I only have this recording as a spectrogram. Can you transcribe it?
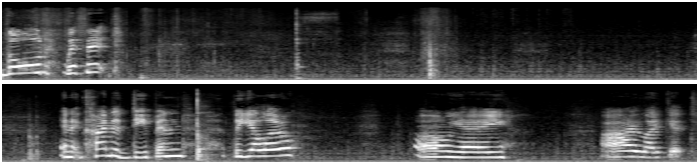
gold with it. And it kind of deepened the yellow. Oh yay. I like it.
